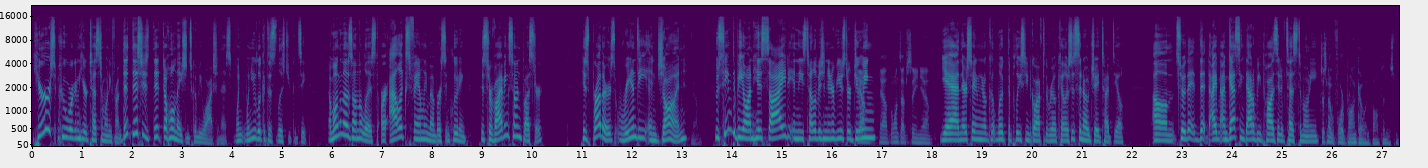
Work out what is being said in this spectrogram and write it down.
Here's who we're going to hear testimony from. Th- This is th- the whole nation's going to be watching this. When when you look at this list, you can see among those on the list are Alex family members, including his surviving son Buster, his brothers Randy and John, who seem to be on his side in these television interviews they're doing. Yeah, yeah, the ones I've seen, yeah. Yeah, and they're saying, you know, look, the police need to go after the real killers. It's an OJ type deal. Um, so that, that I'm, I'm guessing that'll be positive testimony. Just no Ford Bronco involved in this one.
